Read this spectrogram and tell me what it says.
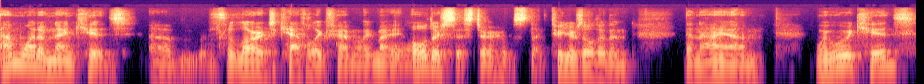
i'm one of nine kids um, it's a large catholic family. My mm-hmm. older sister who's like two years older than than I am. When we were kids,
